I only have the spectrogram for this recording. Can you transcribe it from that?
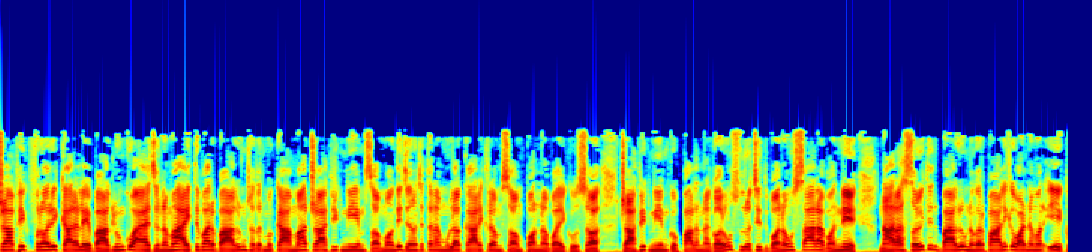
ट्राफिक प्रहरी कार्यालय बागलुङको आयोजनामा आइतबार बागलुङ सदरमुकाममा ट्राफिक नियम सम्बन्धी जनचेतनामूलक कार्यक्रम सम्पन्न भएको छ। ट्राफिक नियमको पालना गरौँ सुरक्षित बनाऊ सारा भन्ने नारासहित बागलुङ नगरपालिका वार्ड नम्बर एक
